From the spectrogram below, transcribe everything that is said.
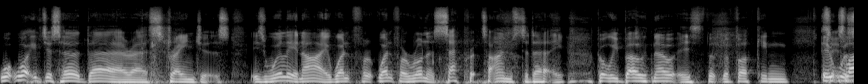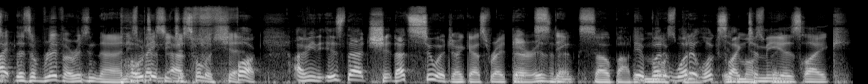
What, what you've just heard there, uh, strangers, is Willie and I went for went for a run at separate times today, but we both noticed that the fucking so It it's was like there's a river, isn't there? And it's basically just full of shit. Fuck. I mean, is that shit? That's sewage, I guess, right there, it isn't stinks it? so bad. It Yeah, but what be. it looks like to me be. is like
